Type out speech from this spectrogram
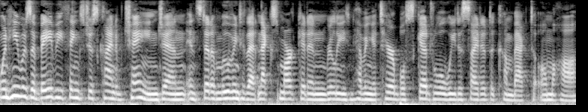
when he was a baby, things just kind of change. And instead of moving to that next market and really having a terrible schedule, we decided to come back to Omaha.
